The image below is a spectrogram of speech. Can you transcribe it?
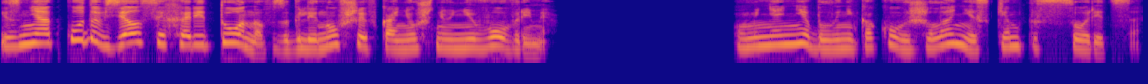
Из ниоткуда взялся Харитонов, заглянувший в конюшню не вовремя. У меня не было никакого желания с кем-то ссориться.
